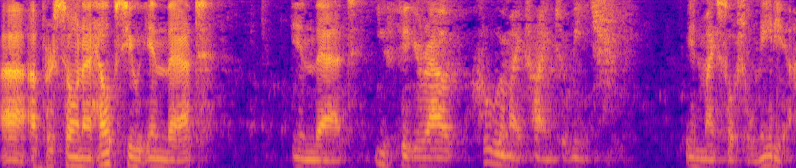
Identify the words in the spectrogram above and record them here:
Uh, a persona helps you in that, in that you figure out who am I trying to reach in my social media.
